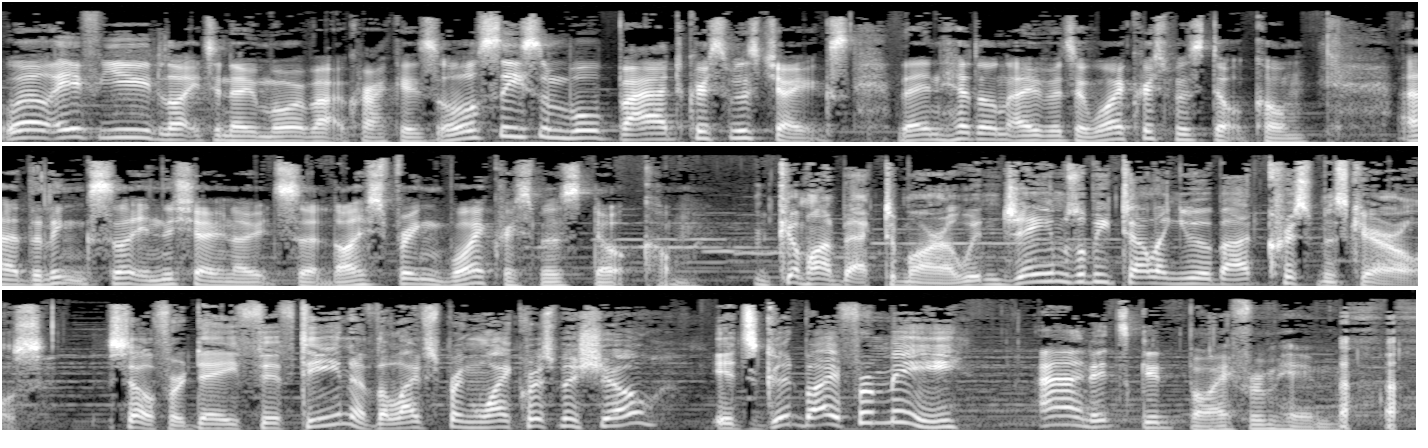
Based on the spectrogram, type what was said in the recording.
well, if you'd like to know more about crackers or see some more bad Christmas jokes, then head on over to whychristmas.com. Uh, the links are in the show notes at lifespringwhychristmas.com. Come on back tomorrow when James will be telling you about Christmas carols. So, for day 15 of the Lifespring Why Christmas show, it's goodbye from me and it's goodbye from him.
